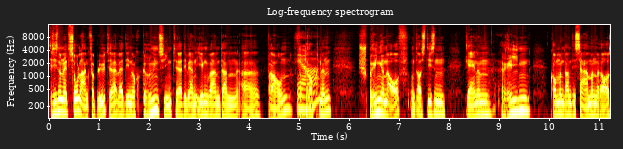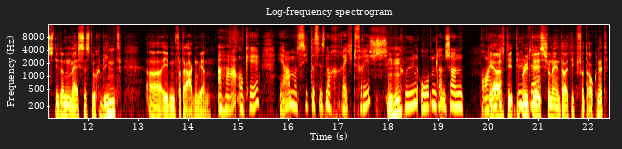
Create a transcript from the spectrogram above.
es ist noch nicht so lang verblüht, ja, weil die noch grün sind. Ja, die werden irgendwann dann äh, braun, Ja. vertrocknen, springen auf und aus diesen kleinen Rillen kommen dann die Samen raus, die dann meistens durch Wind äh, eben vertragen werden. Aha, okay. Ja, man sieht, das ist noch recht frisch. Mhm. Grün, oben dann schon bräunlich. Ja, die, die Blüte ist schon eindeutig vertrocknet.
